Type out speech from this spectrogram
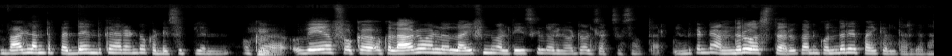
వాళ్ళు అంత పెద్ద ఎందుకు అయ్యారంటే ఒక డిసిప్లిన్ ఒక వే ఆఫ్ ఒక ఒకలాగా వాళ్ళ life ని వాళ్ళు తీసుకెళ్ళారు కాబట్టి వాళ్ళు సక్సెస్ అవుతారు. ఎందుకంటే అందరూ వస్తారు కానీ కొందరే పైకి వెళ్తారు కదా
